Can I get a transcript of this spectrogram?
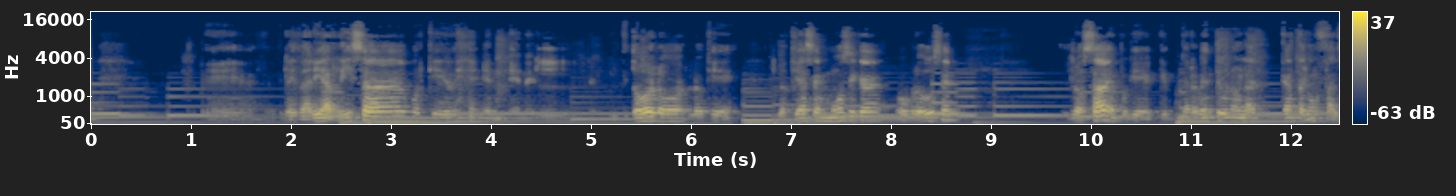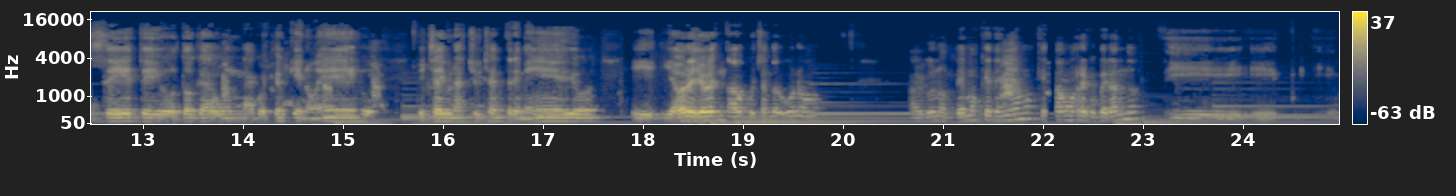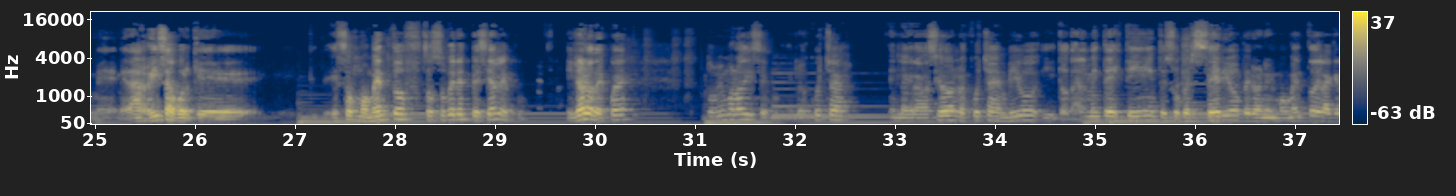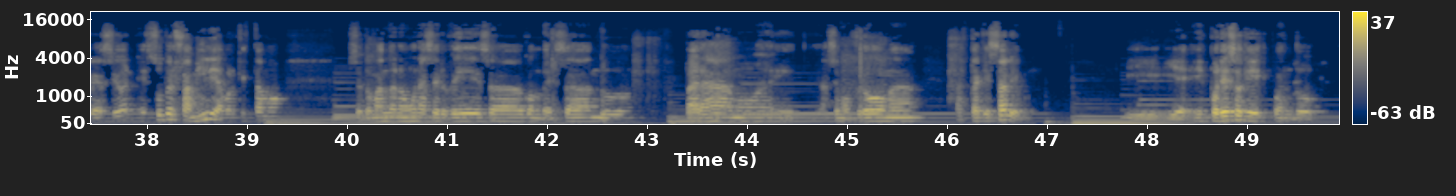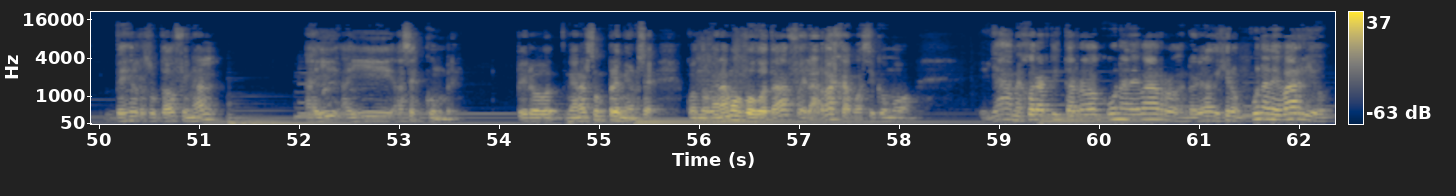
eh, les daría risa porque en, el, todo lo, que los que hacen música o producen lo saben, porque de repente uno la canta con falsete o toca una cuestión que no es, o echa ahí una chucha entre medio. Y, y, ahora yo he estado escuchando algunos algunos demos que teníamos que estamos recuperando y, me, da risa porque esos momentos son súper especiales. Y claro, después tú mismo lo dices, lo escuchas en la grabación, lo escuchas en vivo y totalmente distinto y súper serio, pero en el momento de la creación es súper familia porque estamos tomándonos una cerveza, conversando, paramos, eh, hacemos bromas, hasta que sale. Y, es por eso que cuando ves el resultado final, ahí, ahí haces cumbre. Pero ganarse un premio, no sé, cuando ganamos Bogotá fue la raja, pues así como, ya, mejor artista rock, cuna de barro. En realidad dijeron cuna de barrio.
